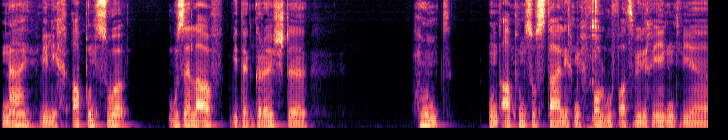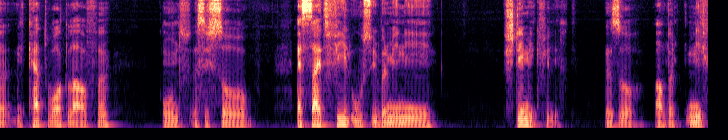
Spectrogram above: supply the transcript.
nein, weil ich ab und zu rauslaufe wie der größte Hund und ab und zu style ich mich voll auf, als würde ich irgendwie einen Catwalk laufen und es ist so, es sagt viel aus über meine Stimmung vielleicht, also, aber nicht,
